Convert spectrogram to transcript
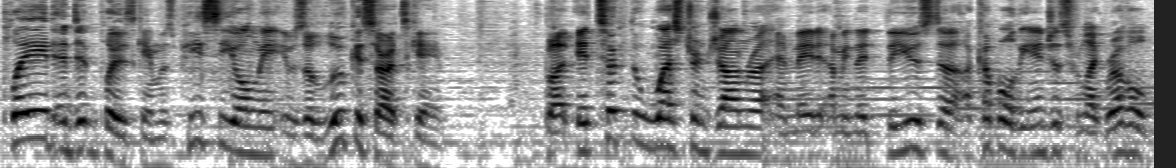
played and didn't play this game. It was PC only. It was a LucasArts game. But it took the Western genre and made it. I mean, they, they used uh, a couple of the engines from like Rebel,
